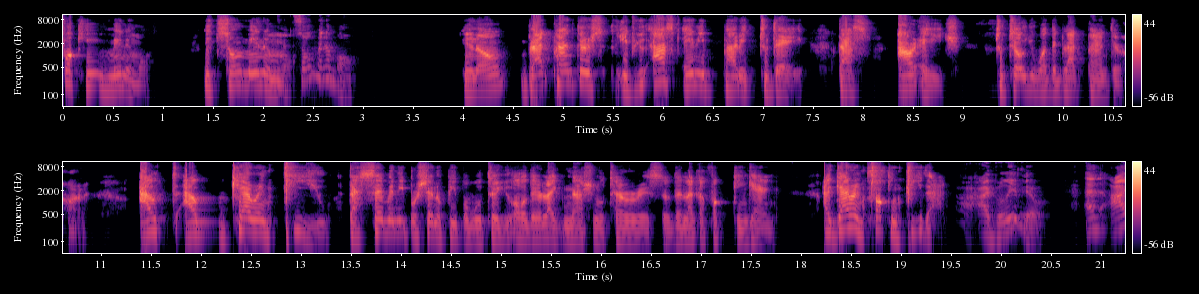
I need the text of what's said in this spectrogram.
fucking minimal it's so minimal It's so minimal. you know black panthers if you ask anybody today that's our age to tell you what the black panther are I'll, I'll guarantee you that 70% of people will tell you, oh, they're like national terrorists or they're like a fucking gang. I guarantee fucking that. I- I believe you. And I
